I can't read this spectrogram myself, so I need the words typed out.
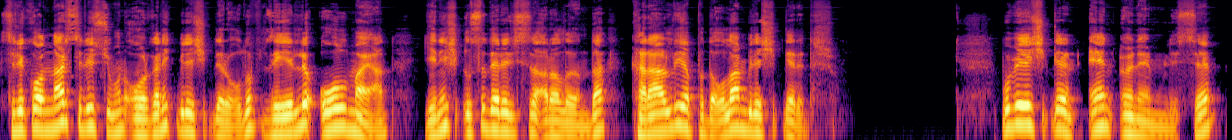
Silikonlar silisyumun organik bileşikleri olup zehirli olmayan geniş ısı derecesi aralığında kararlı yapıda olan bileşikleridir. Bu bileşiklerin en önemlisi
